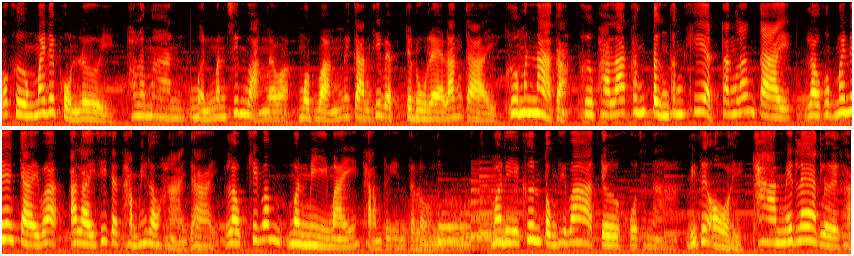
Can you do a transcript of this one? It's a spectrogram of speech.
ก็คือไม่ได้ผลเลย ทรมานเหมือนมันสิ้นหวังแล้วอะหมดหวังในการที่แบบจะดูแลร่างกาย คือมันหนักอะคือภาระทั้งตึงทั้งเครียดทั้งร่างกาย เราก็ไม่แน่ใจว่าอะไรที่จะทำให้เราหายได้ เราคิดว่ามันมีไหมถามตัวเองตลอดมาดีขึ้นตรงที่ว่าเจอโฆษณาวิตาออยทานเม็ดแรกเลยค่ะ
